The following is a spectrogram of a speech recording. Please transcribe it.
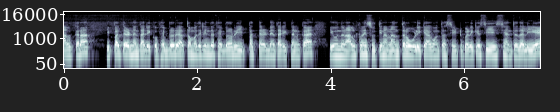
ನಾಲ್ಕರ ಇಪ್ಪತ್ತೆರಡನೇ ತಾರೀಕು. ಫೆಬ್ರವರಿ ಹತ್ತೊಂಬತ್ತರಿಂದ ಫೆಬ್ರವರಿ ಇಪ್ಪತ್ತೆರಡನೇ ತಾರೀಕು ತನಕ ಈ ಒಂದು ನಾಲ್ಕನೇ ಸುತ್ತಿನ ನಂತರ ಉಳಿಕೆ ಆಗುವಂಥ ಸೀಟ್ಗಳಿಗೆ ಸಿ ಎಸ್ ಸಿ ಹಂತದಲ್ಲಿಯೇ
